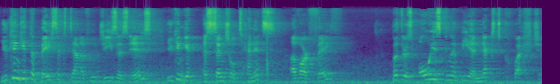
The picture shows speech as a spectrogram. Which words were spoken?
You can get the basics down of who Jesus is, you can get essential tenets of our faith, but there's always going to be a next question.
